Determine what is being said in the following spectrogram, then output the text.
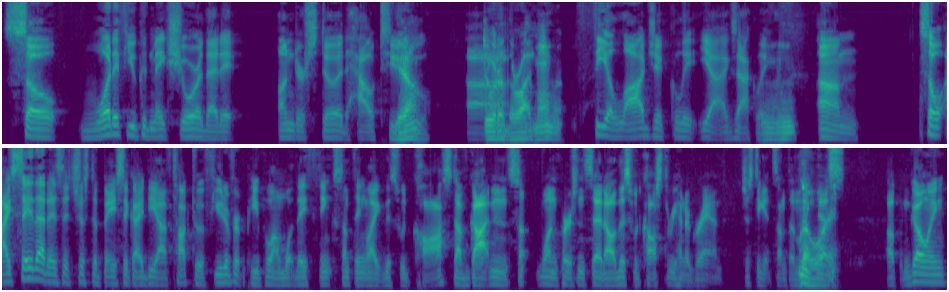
So what if you could make sure that it understood how to yeah. uh, do it at the right moment? Theologically, yeah, exactly. Mm-hmm. Um, so I say that as it's just a basic idea. I've talked to a few different people on what they think something like this would cost. I've gotten some, one person said, "Oh, this would cost three hundred grand just to get something like no this up and going."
